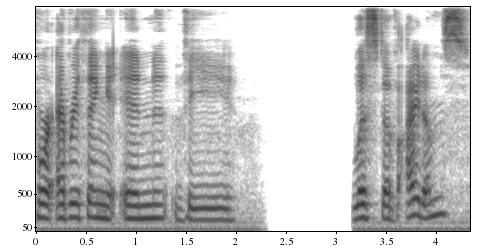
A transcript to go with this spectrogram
for everything in the list of items,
